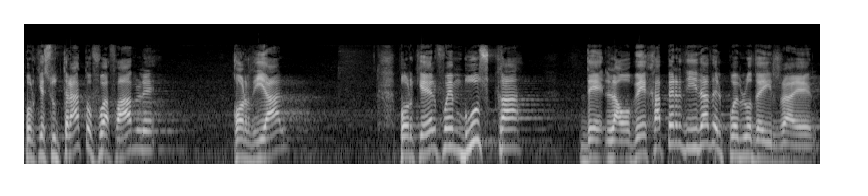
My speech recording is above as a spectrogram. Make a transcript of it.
Porque su trato fue afable, cordial, porque él fue en busca de la oveja perdida del pueblo de Israel.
